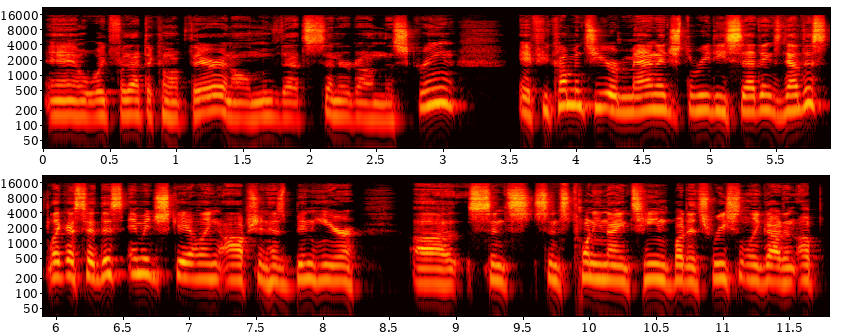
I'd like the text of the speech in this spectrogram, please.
and we'll wait for that to come up there, and I'll move that centered on the screen. If you come into your Manage 3D settings, now this, like I said, this image scaling option has been here uh, since since 2019, but it's recently got an up,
